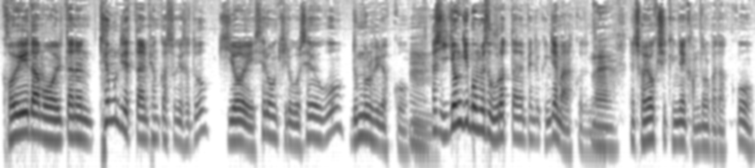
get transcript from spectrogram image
거의 다 뭐 일단은 퇴물이 됐다는 평가 속에서도 커리어의 새로운 기록을 세우고 눈물을 흘렸고 음. 사실 이 경기 보면서 울었다는 팬들 굉장히 많았거든요. 네. 근데 저 역시 굉장히 감동을 받았고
